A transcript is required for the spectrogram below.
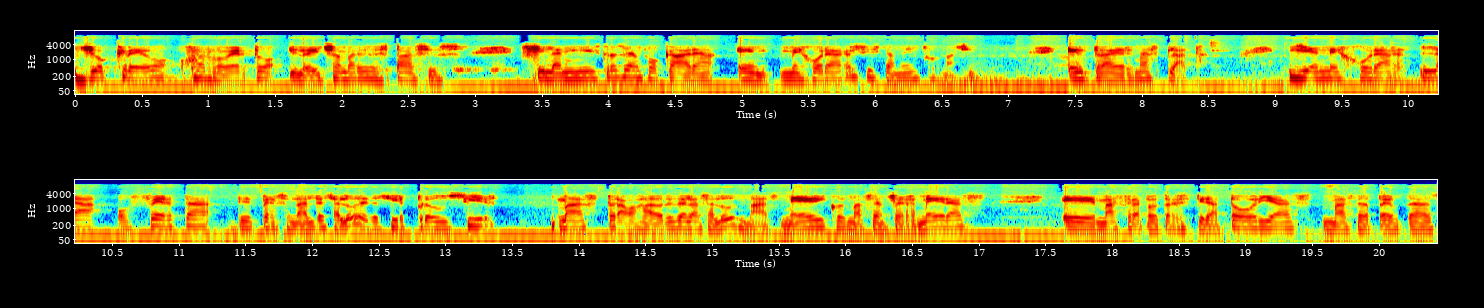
Yo creo, Juan Roberto, y lo he dicho en varios espacios, si la ministra se enfocara en mejorar el sistema de información, en traer más plata, y en mejorar la oferta de personal de salud, es decir, producir más trabajadores de la salud, más médicos, más enfermeras, eh, más terapeutas respiratorias, más terapeutas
